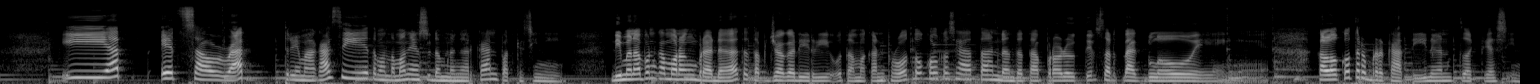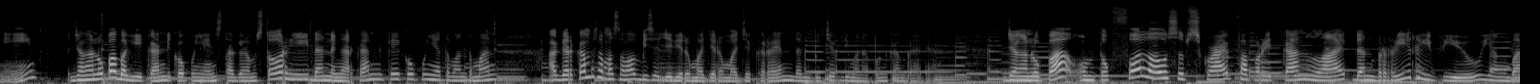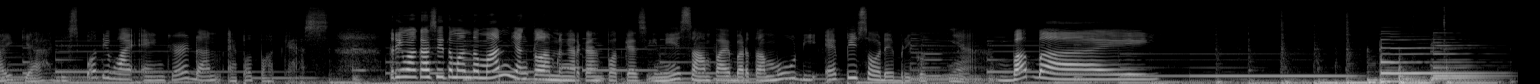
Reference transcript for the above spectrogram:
Yap, it's a wrap. Terima kasih teman-teman yang sudah mendengarkan podcast ini. Di mana pun kamu orang berada, tetap jaga diri, utamakan protokol kesehatan, dan tetap produktif serta glowing. Kalau kau terberkati dengan podcast ini, jangan lupa bagikan di kau punya Instagram story dan dengarkan ke kau punya teman-teman agar kamu sama-sama bisa jadi remaja-remaja keren dan bijak di mana pun kamu berada. Jangan lupa untuk follow, subscribe, favoritkan, like, dan beri review yang baik ya di Spotify, Anchor, dan Apple Podcast. Terima kasih teman-teman yang telah mendengarkan podcast ini. Sampai bertemu di episode berikutnya. Bye bye.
